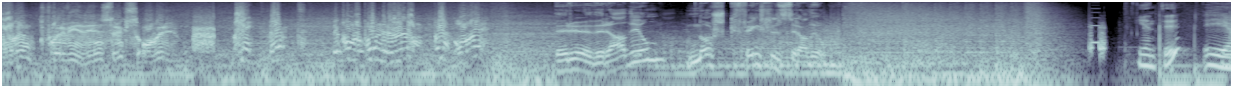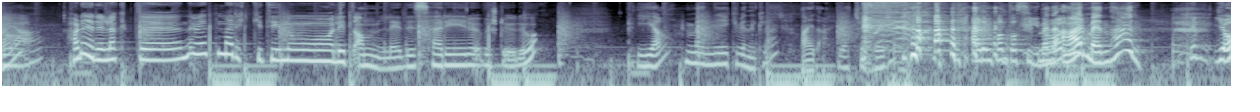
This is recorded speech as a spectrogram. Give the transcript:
Ja, vent. Får videre instruks. Over. Nei, vent! Det kommer på en rød lampe. Over. Røverradioen. Norsk fengselsradio. Jenter? Ja. Har dere lagt eh, dere vet, merke til noe litt annerledes her i Røverstudio? Ja, menn i kvinneklær? Nei da, jeg tuller. Er det en fantasi Men det er menn her! Ja,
